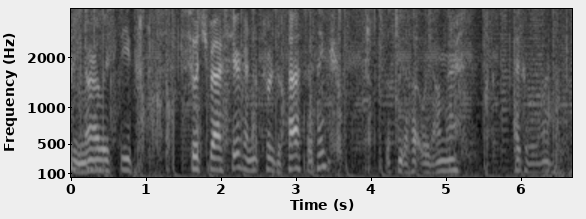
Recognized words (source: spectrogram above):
Pretty gnarly steep switchbacks here, heading up towards the pass, I think. Still see the hut way down there. Heck of a run.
